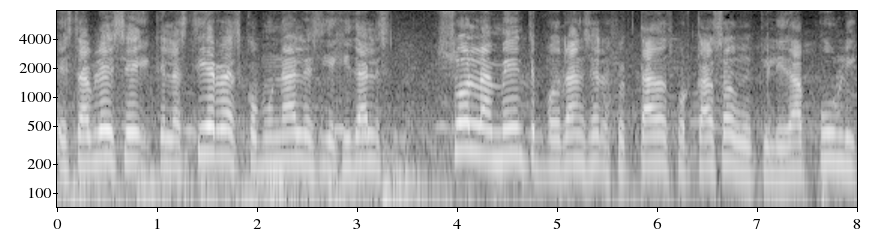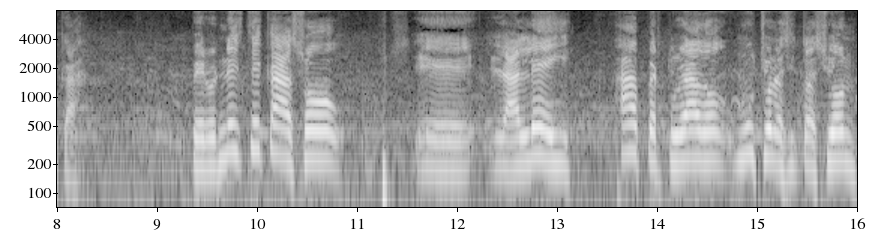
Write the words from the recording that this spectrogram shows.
establece que las tierras comunales y ejidales solamente podrán ser afectadas por causa de utilidad pública. Pero en este caso, eh, la ley ha aperturado mucho la situación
